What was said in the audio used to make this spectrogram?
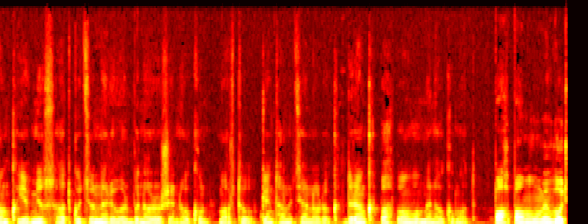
կամքը եւ մյուս հատկությունները, որ բնորոշ են հոգուն, մարդու կենթանության օրոք, դրանք պահպանվում են հոգու մոտ պահպանվում են ոչ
